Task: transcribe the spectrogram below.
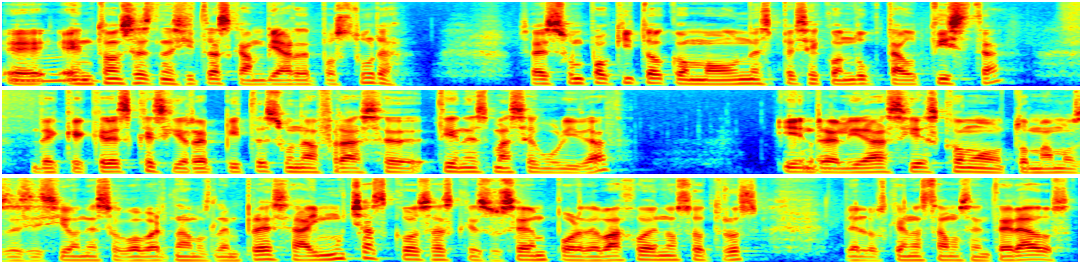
Eh, entonces necesitas cambiar de postura. O sea, es un poquito como una especie de conducta autista de que crees que si repites una frase tienes más seguridad. Y en realidad así es como tomamos decisiones o gobernamos la empresa. Hay muchas cosas que suceden por debajo de nosotros de los que no estamos enterados.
